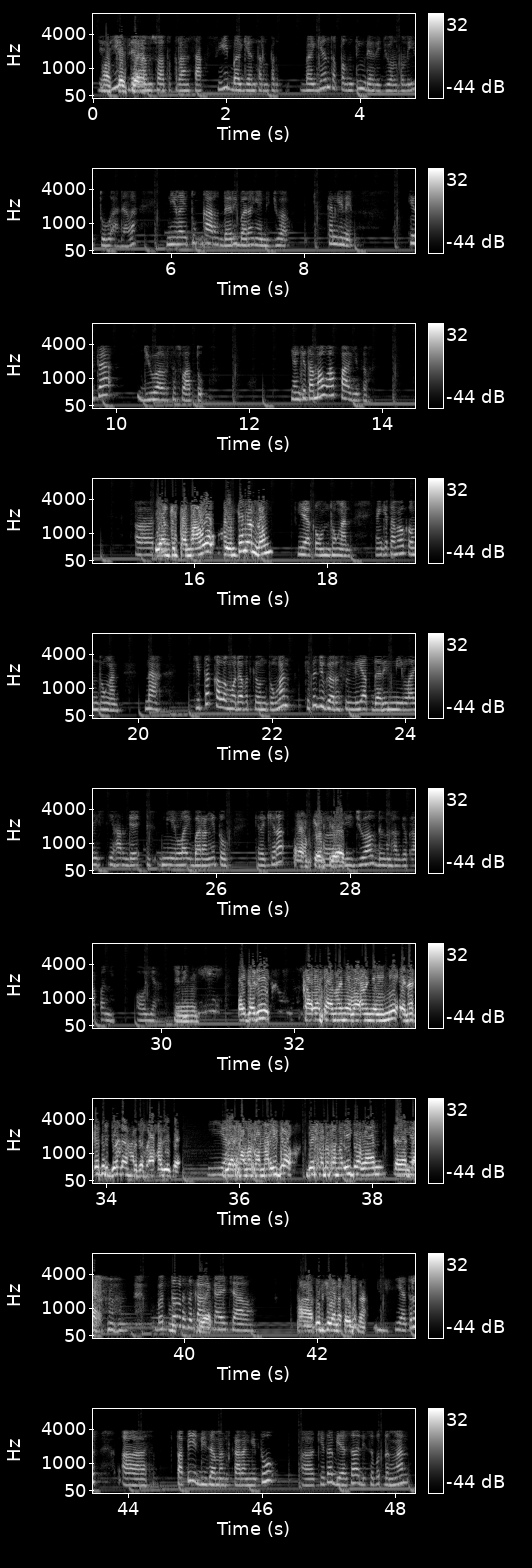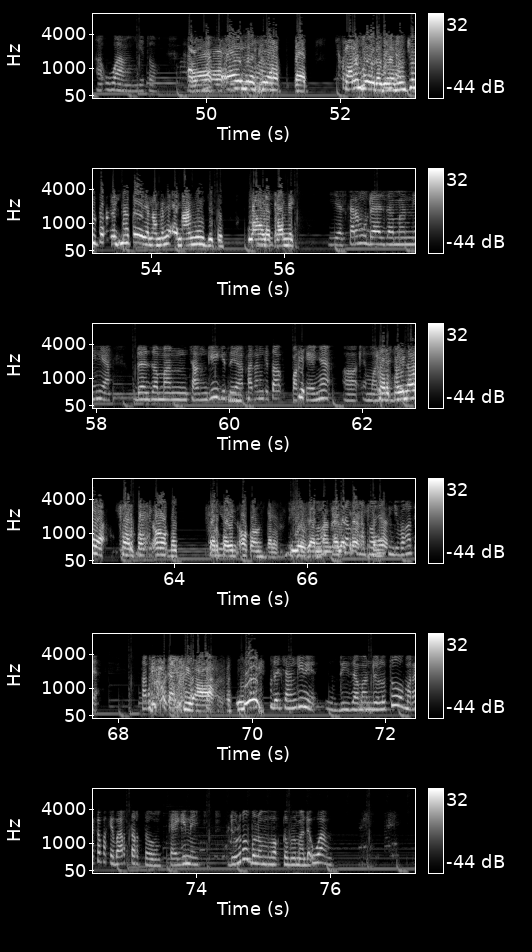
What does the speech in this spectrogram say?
Jadi siap. dalam suatu transaksi bagian terpen- bagian terpenting dari jual beli itu adalah nilai tukar dari barang yang dijual. Kan gini. Kita jual sesuatu. Yang kita mau apa gitu. Eh, Yang kita mau keuntungan dong. Iya keuntungan. Yang kita mau keuntungan. Nah, kita kalau mau dapat keuntungan, kita juga harus lihat dari nilai si harga nilai barang itu. Kira-kira Oke, eh, siap. dijual dengan harga berapa nih? Oh iya. Jadi Hmm. Oh jadi kalau seandainya barangnya ini enaknya tuh dijual dengan harga berapa gitu ya? iya. Biar sama-sama ridho, biar sama-sama ridho kan. Kayak Iya. Betul sekali Iya. Kak Ical. Nah, terus gimana Kaisna? Iya, terus eh, tapi di zaman sekarang itu eh, kita biasa disebut dengan eh, uang gitu. Oh, oh iya siap. siap. Sekarang juga udah mulai muncul tuh Krisna tuh yang namanya emani gitu. Uang elektronik. Iya, sekarang udah zaman ini ya, udah zaman canggih gitu ya. Kadang kita pakainya uh, emang 4.0 ya? 4.0. 4.0 kalau nggak salah. Iya, zaman elektroniknya tinggi banget ya. Tapi kayak Iya. Iya. udah canggih nih. Di zaman dulu tuh mereka pakai barter tuh, kayak gini. Dulu belum waktu belum ada uang.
